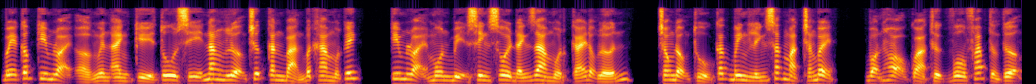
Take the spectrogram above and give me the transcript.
bê cấp kim loại ở nguyên anh kỳ tu sĩ năng lượng trước căn bản bất kham một kích, kim loại môn bị sinh sôi đánh ra một cái động lớn, trong động thủ các binh lính sắc mặt trắng bệnh, bọn họ quả thực vô pháp tưởng tượng,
